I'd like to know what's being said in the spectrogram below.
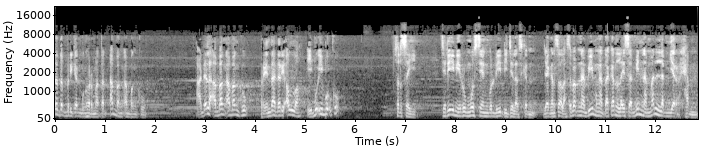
tetap berikan penghormatan abang-abangku. Adalah abang-abangku, perintah dari Allah, ibu-ibuku. Selesai. Jadi ini rumus yang perlu dijelaskan. Jangan salah sebab Nabi mengatakan laisa minna man lam yarham.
